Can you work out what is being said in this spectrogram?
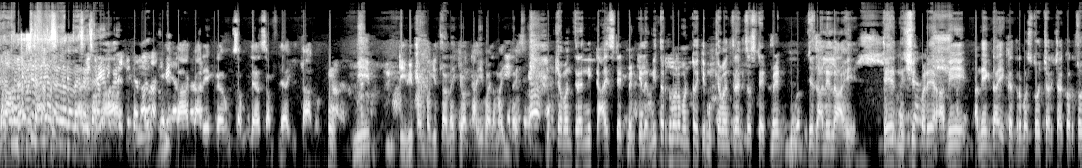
तुमच्याशी झाली असेल ना दादा चर्चा? का कार्यक्रम संपल्या संपल्या इथं आलो. मी टीव्ही पण बघितला नाही किंवा काही मला माहीत नाही. मुख्यमंत्र्यांनी काय स्टेटमेंट केलं? मी तर तुम्हाला म्हणतोय की मुख्यमंत्र्यांचं स्टेटमेंट जे झालेलं आहे ते निश्चितपणे आम्ही अनेकदा एकत्र बसतो चर्चा करतो.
